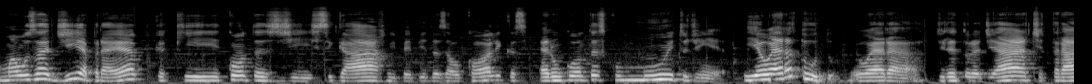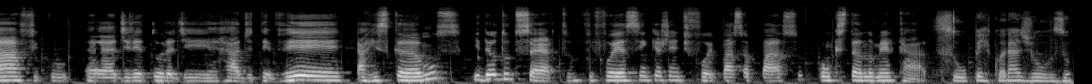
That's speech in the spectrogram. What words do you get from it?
uma ousadia para a época que contas de cigarro e bebidas alcoólicas eram contas com muito dinheiro. E eu era tudo. Eu era diretora de arte, tráfico, é, diretora de rádio e TV. Arriscamos e deu tudo certo. E foi assim que a gente foi, passo a passo, conquistando o mercado. Super corajoso.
